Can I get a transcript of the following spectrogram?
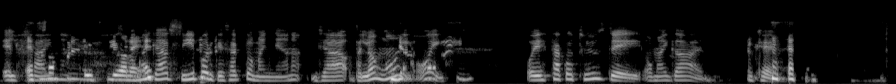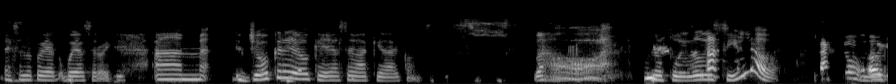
El Estas son final, oh predicciones. my God, sí, porque exacto, mañana, ya, perdón, hoy, hoy, hoy es Taco Tuesday, oh my God, ok, eso es lo que voy a, voy a hacer hoy. Um, yo creo que ella se va a quedar con, Ah, no puedo decirlo, no Ok.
